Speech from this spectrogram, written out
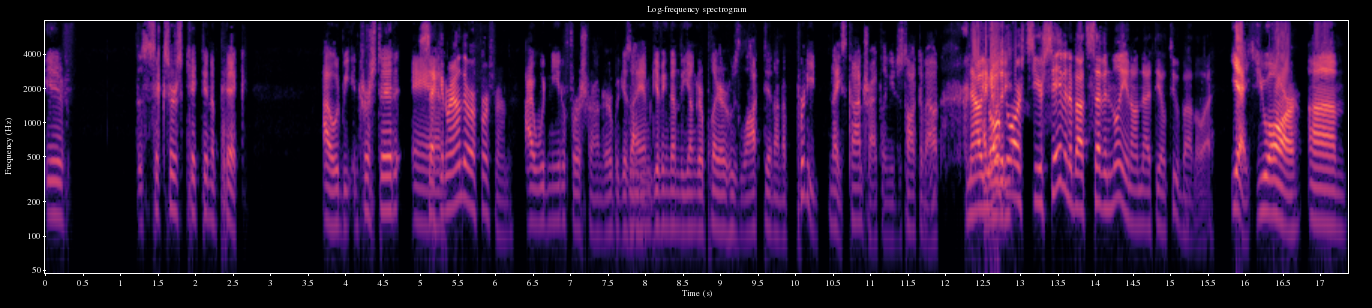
if the Sixers kicked in a pick, I would be interested. And Second rounder or first rounder? I would need a first rounder because I am hmm. giving them the younger player who's locked in on a pretty nice contract, like we just talked about. Now you also he- are you're saving about seven million on that deal too, by the way. Yeah, you are. Um,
